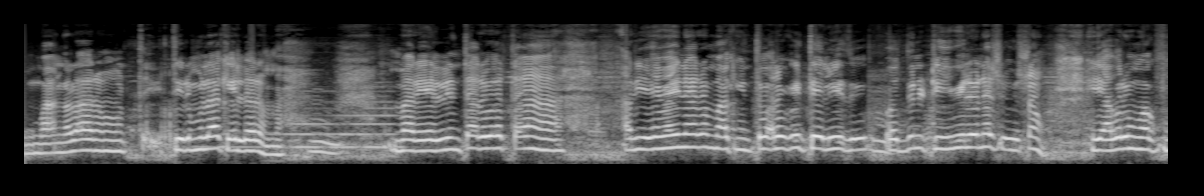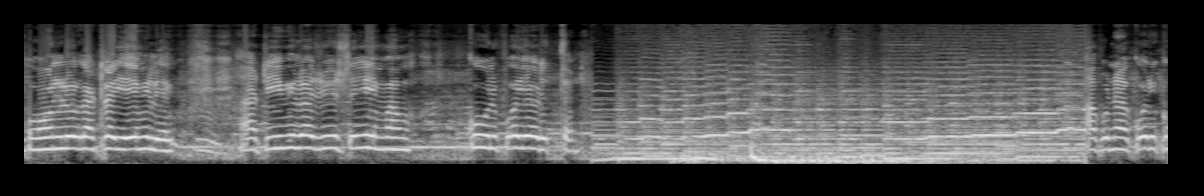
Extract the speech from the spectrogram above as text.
మంగళవారం తిరుమలకి వెళ్ళారమ్మా. మరి వెళ్ళిన తర్వాత అది ఏమైనారో మాకు ఇంతవరకు తెలియదు పొద్దున్న టీవీలోనే చూసాం. ఎవరు మాకు ఫోన్లు గట్రా ఏమీ లేవు. ఆ టీవీలో చూసి మా కూలిపోయి ఎడుతాం అప్పుడు నా కొడుకు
